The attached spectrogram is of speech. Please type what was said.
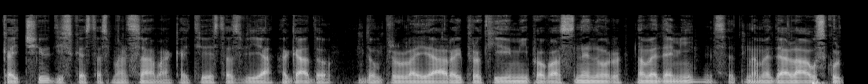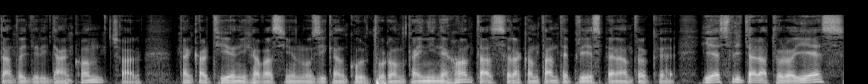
kaj ĉiu disko estas malsama kaj tiu estas via agado dum prulai jaroj, pro kiu mi povas ne nur nome de mi, sed nome de la aŭskultantoj diri dankon, ĉar dankal tio ni havas iun muzikan kulturon, kaj ni ne hontas rakontante pri Esperanto, ke jes literaturo, jes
